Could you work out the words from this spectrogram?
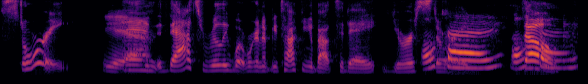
story. Yeah. And that's really what we're going to be talking about today your story. Okay. okay. So,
